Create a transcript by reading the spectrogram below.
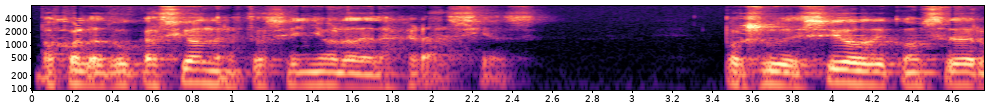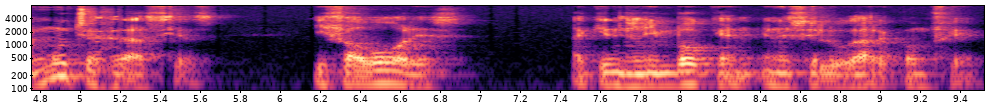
bajo la advocación de Nuestra Señora de las Gracias, por su deseo de conceder muchas gracias y favores a quienes le invoquen en ese lugar con fe.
